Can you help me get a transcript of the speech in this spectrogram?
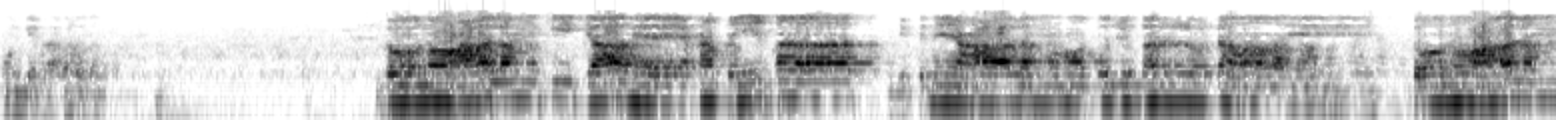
خون کے برابر وزن کرتے دونوں عالم کی کیا ہے حقیقت؟ جتنے عالم ہو تجھ پر لوٹائے۔ دونوں عالم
